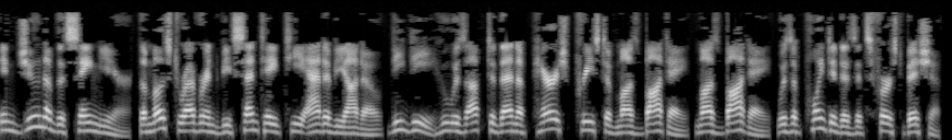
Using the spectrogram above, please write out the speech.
In June of the same year, the Most Reverend Vicente T. Ataviado, D.D. who was up to then a parish priest of Masbate, Masbate, was appointed as its first bishop.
